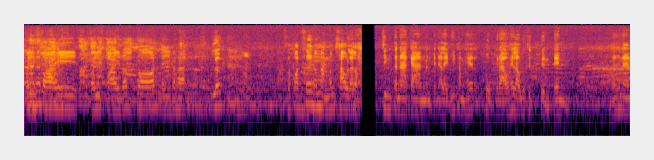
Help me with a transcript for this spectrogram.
ไฟไฟไฟไฟร้อนร้อนอะไรอย่างเงี้ยป่ะฮะเริ่มมันสปอนเซอร์น้ำมันต้องเข้าแล้วล่ะจินตนาการมันเป็นอะไรที่ทำให้ปลุกเราให้เรารู้สึกตื่นเต้น เพราะฉะนั้น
